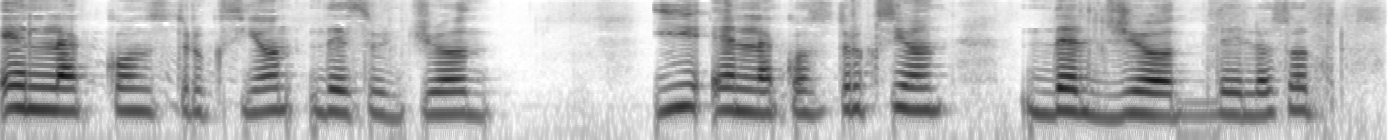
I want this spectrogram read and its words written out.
en la construcción de su yo y en la construcción del yo de los otros.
